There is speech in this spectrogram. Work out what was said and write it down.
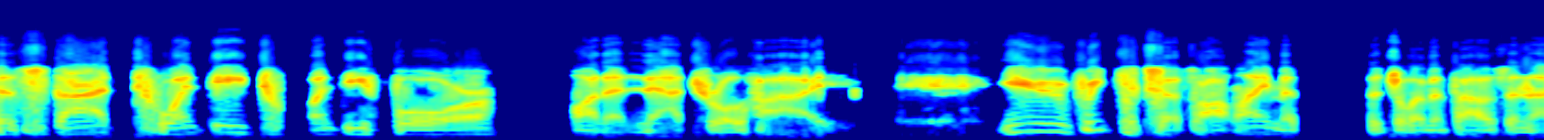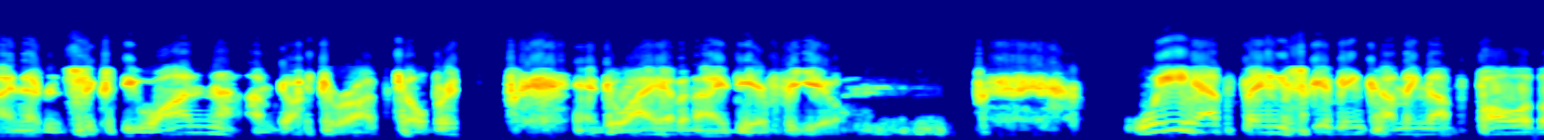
to start 2024 on a natural high. You've reached Success Hotline, message 11961. I'm Dr. Rob Gilbert, and do I have an idea for you? We have Thanksgiving coming up, followed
